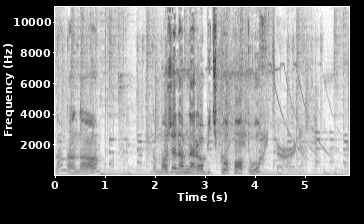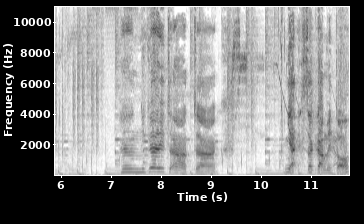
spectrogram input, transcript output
No, no, no. No może nam narobić kłopotów. Negate atak. Nie, zagramy to.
